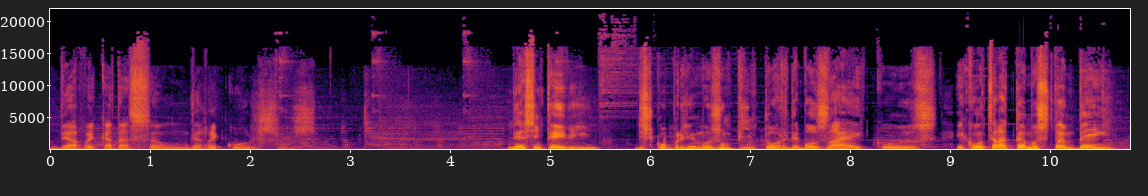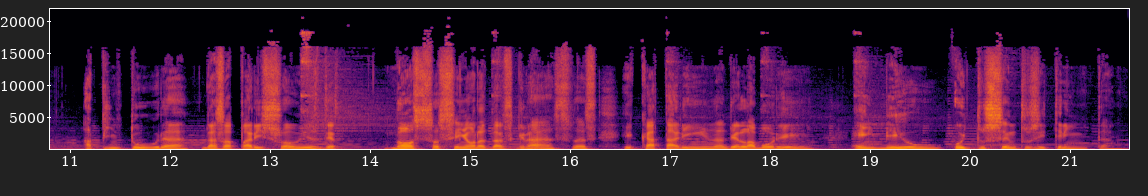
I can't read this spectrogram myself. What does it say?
de arrecadação de recursos. Nesse inteirinho, descobrimos um pintor de mosaicos e contratamos também a pintura das aparições de Nossa Senhora das Graças e Catarina de Laboré em 1830.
